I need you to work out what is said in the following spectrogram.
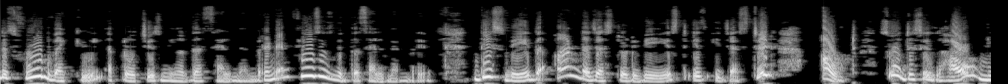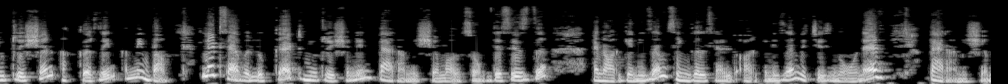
this food vacuole approaches near the cell membrane and fuses with the cell membrane. This way, the undigested waste is digested out. So this is how nutrition occurs in amoeba. Let's have a look at nutrition in paramecium also. This is the an organism, single-celled organism which is known as paramecium.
